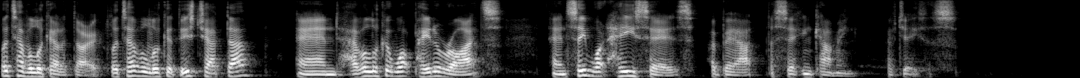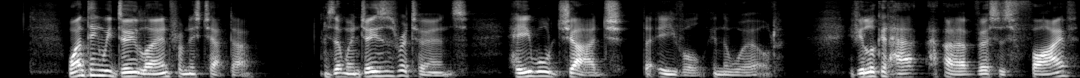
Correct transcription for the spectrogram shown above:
Let's have a look at it though. Let's have a look at this chapter and have a look at what Peter writes and see what he says about the second coming of Jesus. One thing we do learn from this chapter is that when Jesus returns, he will judge the evil in the world. If you look at uh, verses 5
